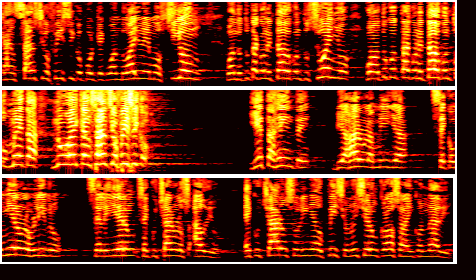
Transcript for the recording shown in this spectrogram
cansancio físico, porque cuando hay emoción cuando tú estás conectado con tus sueños, cuando tú estás conectado con tus metas, no hay cansancio físico. Y esta gente viajaron las millas, se comieron los libros, se leyeron, se escucharon los audios, escucharon su línea de auspicio, no hicieron crossline con nadie,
